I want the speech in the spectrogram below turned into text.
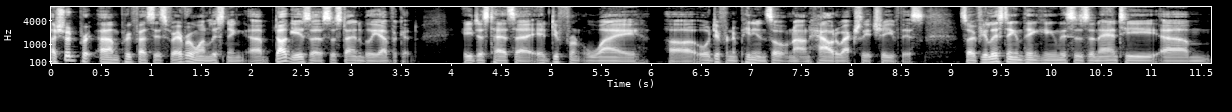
I should pre- um, preface this for everyone listening. Uh, Doug is a sustainability advocate. He just has a, a different way uh, or different opinions on, on how to actually achieve this. So if you're listening and thinking this is an anti um,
